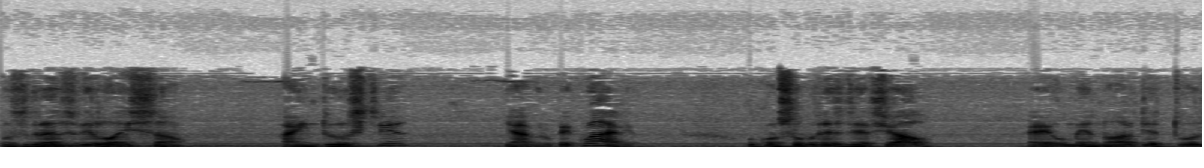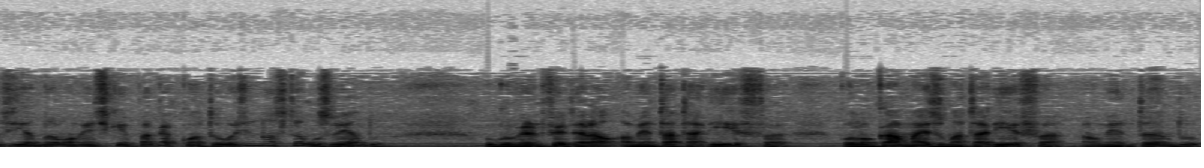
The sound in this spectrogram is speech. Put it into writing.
Os grandes vilões são a indústria e a agropecuária. O consumo residencial é o menor de todos e é normalmente quem paga a conta. Hoje nós estamos vendo o governo federal aumentar a tarifa, colocar mais uma tarifa, aumentando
